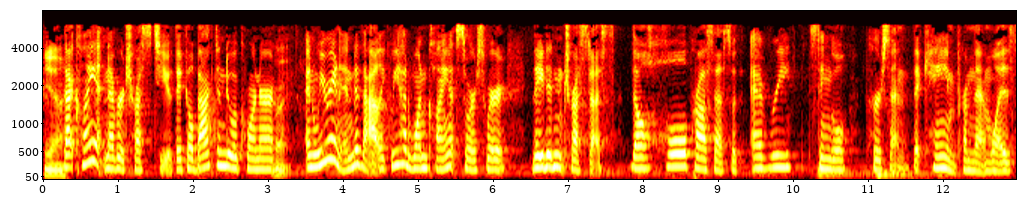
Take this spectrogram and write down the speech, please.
Yeah. that client never trusts you. They feel backed into a corner, Right. and we ran into that. Like, we had one client source where they didn't trust us. The whole process with every single person that came from them was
